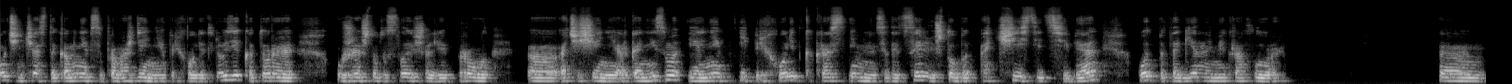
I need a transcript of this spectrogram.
очень часто ко мне в сопровождении приходят люди, которые уже что-то слышали про э, очищение организма, и они и приходят как раз именно с этой целью, чтобы очистить себя от патогенной микрофлоры. Э,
